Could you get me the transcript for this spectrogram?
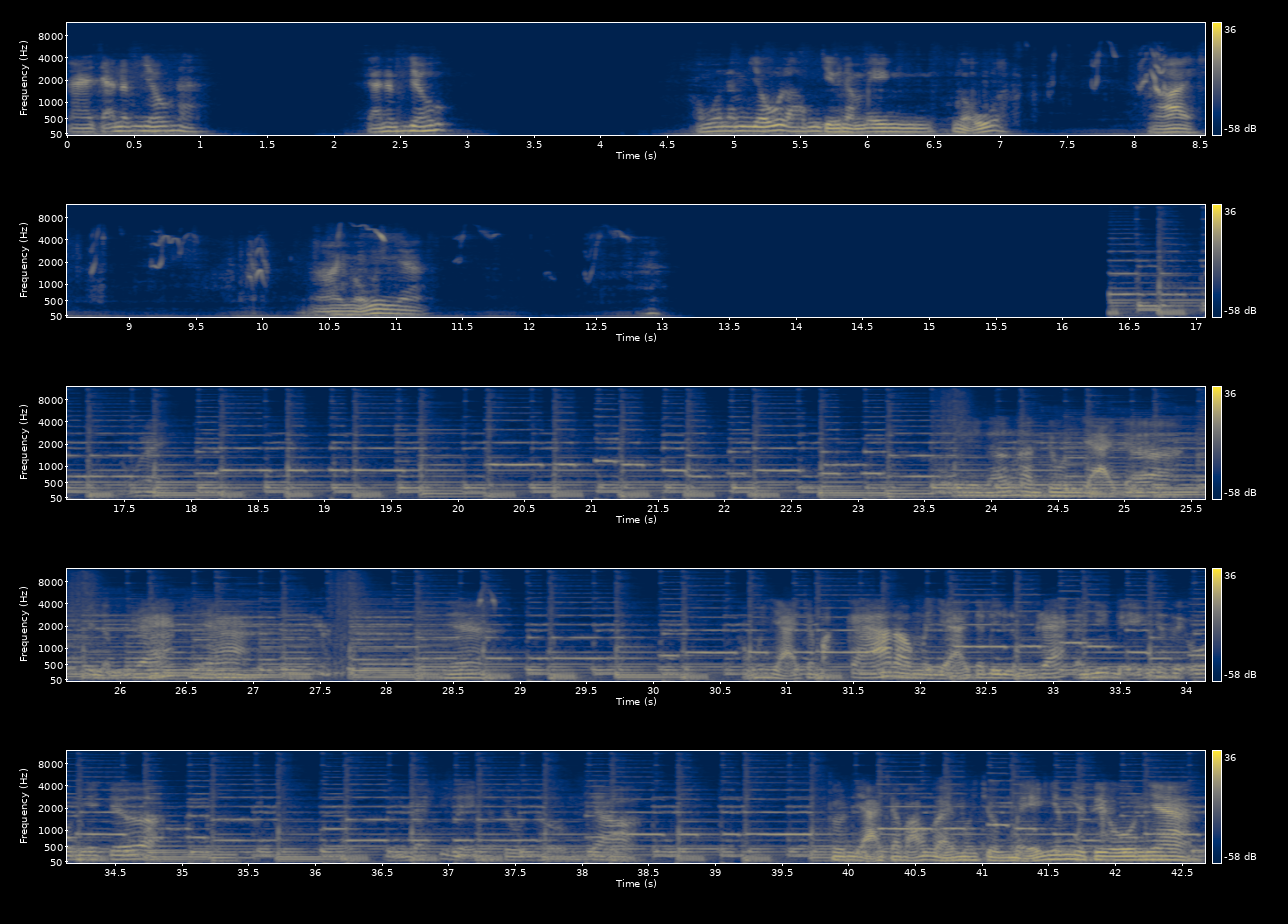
à trả nấm vú nè. Trả nấm vú. Không có nấm vú là không chịu nằm yên, ngủ à. rồi. Rồi, ngủ đi nha. Lớn lên tôi dạy cho dạy cho bắt cá đâu, mà dạy cho đi lượm rác ở dưới biển cho tôi ôm nghe chưa? Lượm rác dưới biển cho tôi thưởng cho. Tôi dạy cho bảo vệ môi trường biển giống như tôi ôn nha.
